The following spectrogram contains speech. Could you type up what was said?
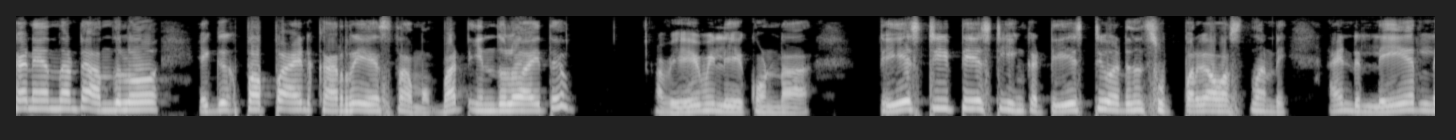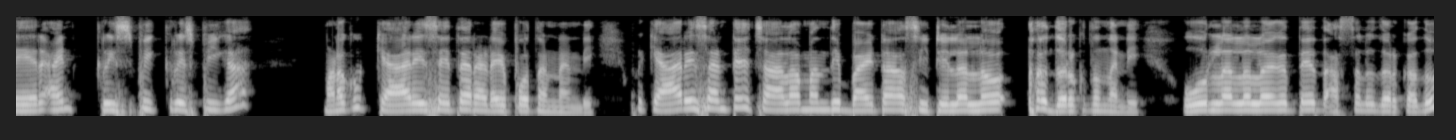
కానీ ఏంటంటే అందులో ఎగ్ పప్పు అండ్ కర్రీ వేస్తాము. బట్ ఇందులో అయితే అవేమీ లేకుండా టేస్టీ టేస్టీ ఇంకా టేస్టీ అనేది సూపర్గా వస్తుందండి. And layer layer and crispy క్రిస్పీగా మనకు క్యారీస్ అయితే రెడీ అయిపోతుందండి ఇప్పుడు క్యారీస్ అంటే చాలామంది బయట సిటీలలో దొరుకుతుందండి. ఊర్లలో అయితే అస్సలు దొరకదు.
